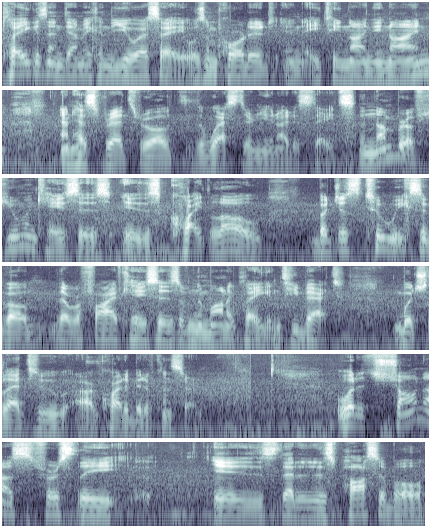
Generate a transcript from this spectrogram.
Plague is endemic in the USA. It was imported in 1899 and has spread throughout the western United States. The number of human cases is quite low, but just two weeks ago, there were five cases of pneumonic plague in Tibet, which led to uh, quite a bit of concern. What it's shown us, firstly, is that it is possible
